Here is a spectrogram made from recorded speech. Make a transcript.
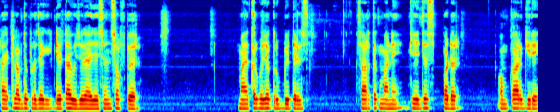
Title of the project is Data Visualization Software. Micro project group details सार्थक माने तेजस पडर ओमकार गिरे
